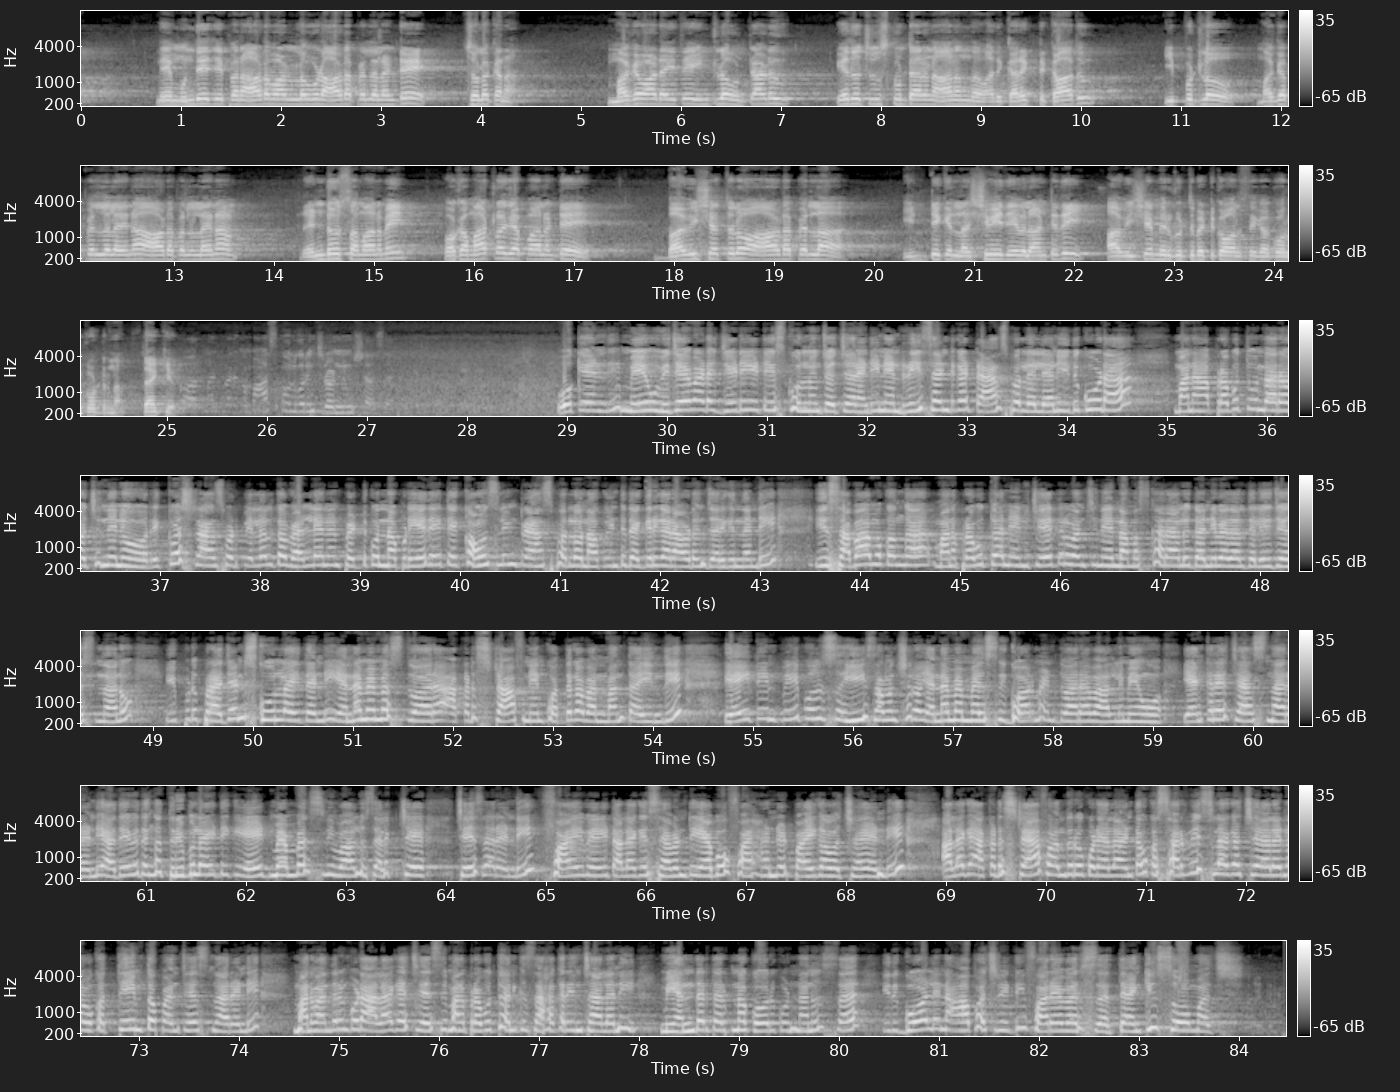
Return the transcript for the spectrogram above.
నేను ముందే చెప్పాను ఆడవాళ్ళలో కూడా ఆడపిల్లలంటే చులకన. మగవాడైతే ఇంట్లో ఉంటాడు ఏదో చూసుకుంటారని ఆనందం. అది కరెక్ట్ కాదు. ఇప్పట్లో మగపిల్లలైనా ఆడపిల్లలైనా రెండూ సమానమే. ఒక మాటలో చెప్పాలంటే భవిష్యత్తులో ఆడపిల్ల ఇంటికి లక్ష్మీదేవి లాంటిది. ఆ విషయం మీరు గుర్తుపెట్టుకోవాల్సిందిగా కోరుకుంటున్నాం. థ్యాంక్ యూ గవర్నమెంట్ పరంగా మా స్కూల్ గురించి రెండు నిమిషాలు సార్. ఓకే అండి. మేము విజయవాడ జేడీఈటీ స్కూల్ నుంచి వచ్చానండి. నేను రీసెంట్గా ట్రాన్స్ఫర్లో వెళ్ళాను. ఇది కూడా మన ప్రభుత్వం ద్వారా వచ్చింది. నేను రిక్వెస్ట్ ట్రాన్స్ఫర్ పిల్లలతో వెళ్ళానని పెట్టుకున్నప్పుడు ఏదైతే కౌన్సిలింగ్ ట్రాన్స్ఫర్లో నాకు ఇంటి దగ్గరగా రావడం జరిగిందండి. ఈ సభాముఖంగా మన ప్రభుత్వాన్ని నేను చేతులు వంచి నేను నమస్కారాలు ధన్యవాదాలు తెలియజేస్తున్నాను. ఇప్పుడు ప్రజెంట్ స్కూల్లో అయితే అండి ఎన్ఎంఎంఎస్ ద్వారా అక్కడ స్టాఫ్ నేను కొత్తగా వన్ మంత్ అయింది. ఎయిటీన్ పీపుల్స్ ఈ సంవత్సరం ఎన్ఎంఎంఎస్కి గవర్నమెంట్ ద్వారా వాళ్ళని మేము ఎంకరేజ్ చేస్తున్నారండి. అదేవిధంగా త్రిబుల్ ఐటీకి ఎయిట్ మెంబర్స్ని వాళ్ళు సెలెక్ట్ చే చేశారండి. ఫైవ్ ఎయిట్ అలాగే సెవెంటీ అబోవ్ ఫైవ్ హండ్రెడ్ పైగా వచ్చాయండి. అలాగే అక్కడ స్టాఫ్ అందరూ కూడా ఎలా అంటే ఒక సర్వీస్ లాగా చేయాలని ఒక థీమ్తో పనిచేస్తున్నారండి. మనం అందరం కూడా అలాగే చేసి మన ప్రభుత్వానికి సహకరించాలని మీ అందరి తరఫున కోరుకుంటున్నాను సార్ ఇది golden opportunity forever sir thank you so much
